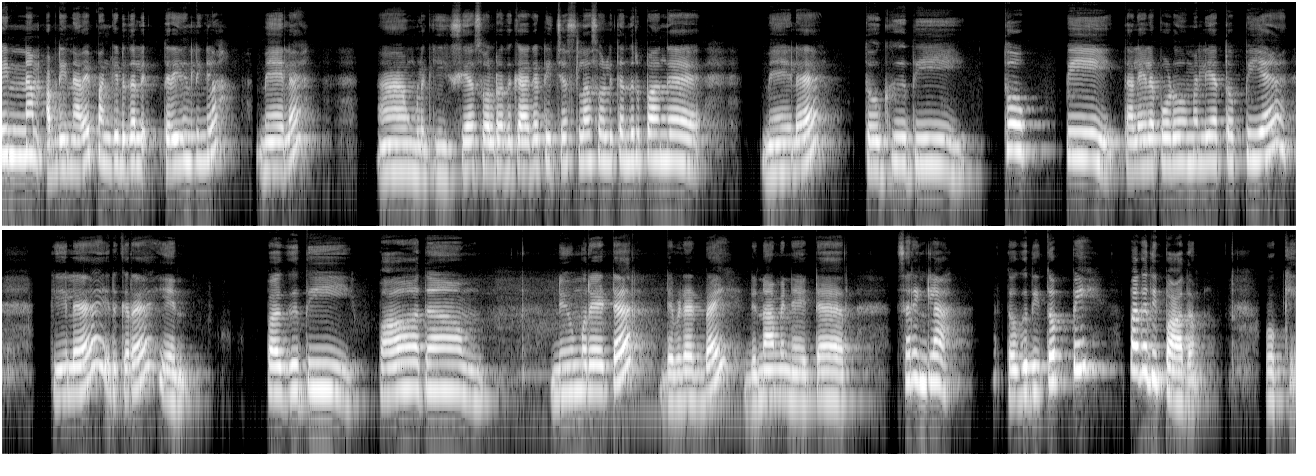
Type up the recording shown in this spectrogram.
பின்னம் அப்படின்னாவே பங்கிடுதல் தெரியும் இல்லைங்களா? மேலே உங்களுக்கு ஈஸியாக சொல்கிறதுக்காக டீச்சர்ஸ்லாம் சொல்லி தந்திருப்பாங்க. மேலே தொகுதி தொப்பி. தலையில் போடுவோம் இல்லையா தொப்பியை? கீழே இருக்கிற எண். பகுதி பாதம். நியூமரேட்டர் டிவைடட் பை டினாமினேட்டர் சரிங்களா? தொகுதி தொப்பி பகுதி பாதம். ஓகே.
